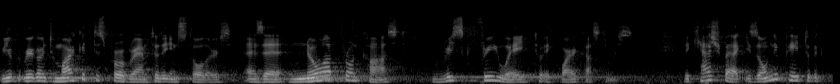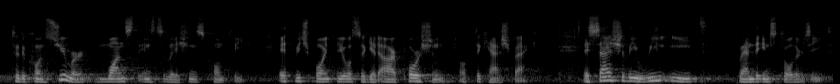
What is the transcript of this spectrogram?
we're going to market this program to the installers as a no upfront cost, risk-free way to acquire customers. The cashback is only paid to the, to the consumer once the installation is complete, at which point we also get our portion of the cashback. Essentially, we eat when the installers eat.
